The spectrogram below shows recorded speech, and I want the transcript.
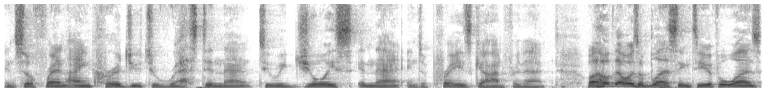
And so, friend, I encourage you to rest in that, to rejoice in that, and to praise God for that. Well, I hope that was a blessing to you. If it was,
